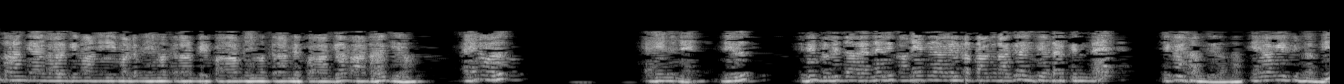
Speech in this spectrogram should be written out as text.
තරම් ගෑ ගහලා කියනවා නේ මට මෙහෙම කරන්න එපා මෙහෙම කරන්න එපා කියලා කාට හරි කියනවා. ඇහෙනවද? ඇහෙන්නේ නැහැ. නේද? ඉතින් ප්‍රතිචාරයක් නැහැ. ඉතින් කණේ තියාගෙන කතා කරා කියලා ඉතින් වැඩක් වෙන්නේ නැහැ. ඒක විසඳි වෙනවා. ඒ වගේ පිටද්දි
